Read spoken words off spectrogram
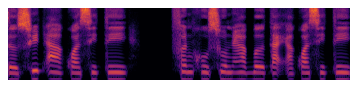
The Suite Aqua City. Phân khu Sun Harbor tại Aqua City.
